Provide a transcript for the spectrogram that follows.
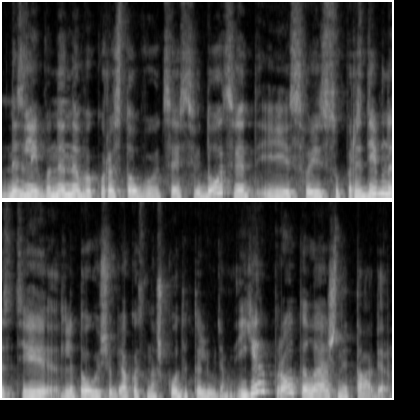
не злі, вони не використовують цей свій досвід і свої суперздібності для того, щоб якось нашкодити людям. І є протилежний табір.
